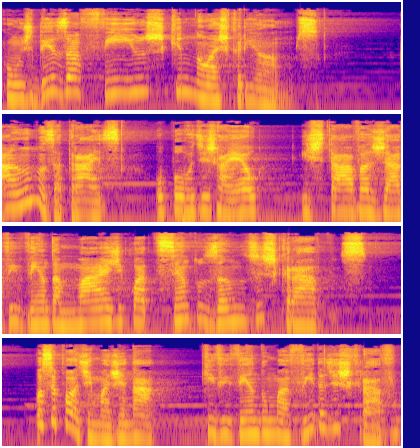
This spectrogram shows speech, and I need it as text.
com os desafios que nós criamos. Há anos atrás, o povo de Israel estava já vivendo há mais de 400 anos escravos. Você pode imaginar que vivendo uma vida de escravo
